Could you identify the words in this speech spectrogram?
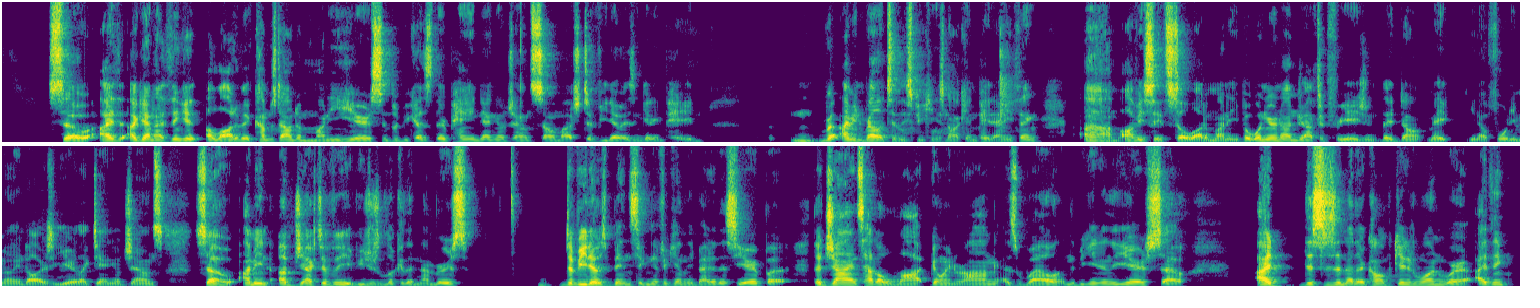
so I again, I think it a lot of it comes down to money here, simply because they're paying Daniel Jones so much. DeVito isn't getting paid. I mean, relatively speaking, he's not getting paid anything. Um, obviously, it's still a lot of money, but when you're an undrafted free agent, they don't make you know forty million dollars a year like Daniel Jones. So I mean, objectively, if you just look at the numbers, DeVito's been significantly better this year, but the Giants had a lot going wrong as well in the beginning of the year. So I this is another complicated one where I think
